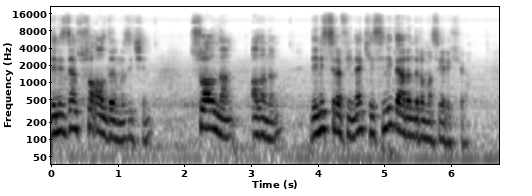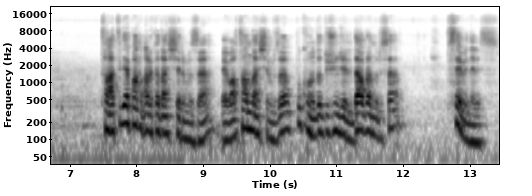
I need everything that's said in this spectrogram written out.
denizden su aldığımız için su alınan alanın deniz trafiğinden kesinlikle arındırılması gerekiyor. Tatil yapan arkadaşlarımıza ve vatandaşlarımıza bu konuda düşünceli davranırsa seviniriz.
